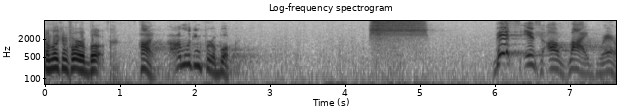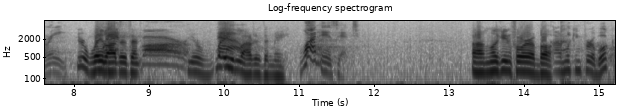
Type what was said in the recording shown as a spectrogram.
I'm looking for a book. Hi, I'm looking for a book. Shh. This is a library. You're way louder than Whisper. you're way Now, louder than me. What is it? I'm looking for a book. I'm looking for a book.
